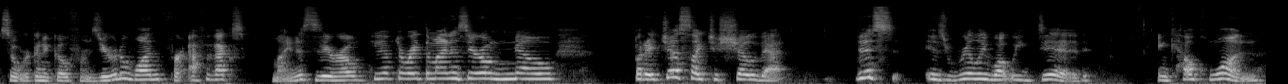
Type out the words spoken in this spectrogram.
So we're going to go from 0 to 1 for f of x minus 0. Do you have to write the minus 0? No. But I just like to show that this is really what we did in Calc 1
